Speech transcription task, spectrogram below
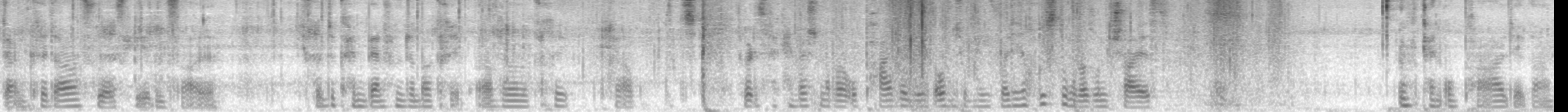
Danke dafür auf jeden Fall. Ich wollte keinen Bernstein, aber krieg, ja. Ich wollte zwar keinen Bernstein, aber Opal wäre jetzt auch nicht okay. Ich wollte eine Rüstung oder so ein Scheiß. Und kein Opal, Digga.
